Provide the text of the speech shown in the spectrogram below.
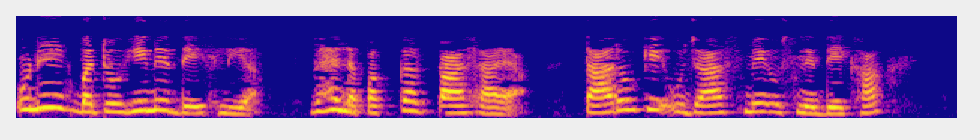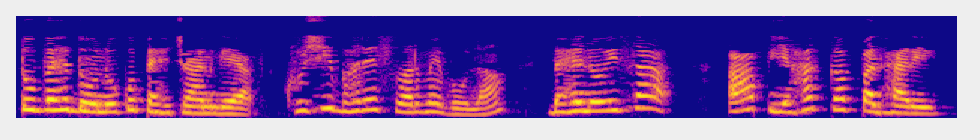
उन्हें एक बटोही ने देख लिया। वह लपक कर पास आया। तारों के उजास में उसने देखा तो वह दोनों को पहचान गया। खुशी भरे स्वर में बोला बहनोईसा आप यहाँ कब पधारे?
